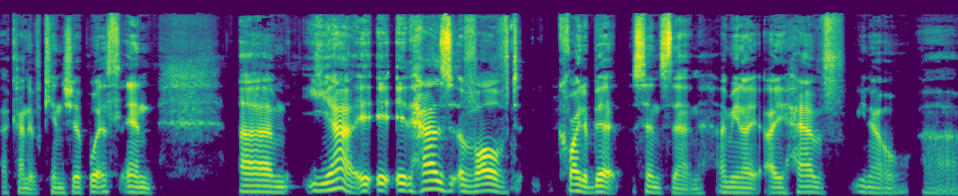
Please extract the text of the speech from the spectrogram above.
a kind of kinship with. And um, yeah, it, it has evolved quite a bit since then. I mean, I, I have, you know, uh,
